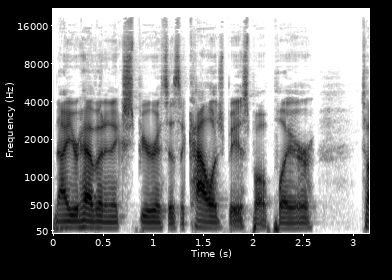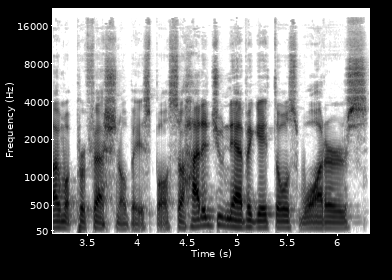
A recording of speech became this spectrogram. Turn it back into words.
now you're having an experience as a college baseball player, talking about professional baseball. So how did you navigate those waters?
